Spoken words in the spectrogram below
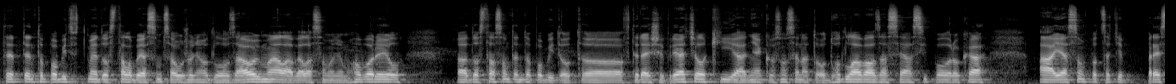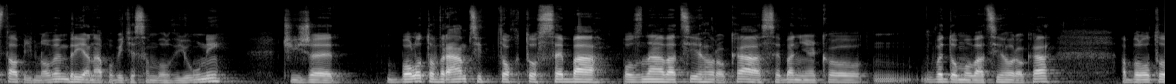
tento pobyt v tme dostal, lebo ja som sa už o neho dlho zaujímal a veľa som o ňom hovoril. Dostal som tento pobyt od uh, vtedajšej priateľky a nejako som sa na to odhodlával zase asi pol roka. A ja som v podstate prestal piť v novembri a na pobyte som bol v júni. Čiže bolo to v rámci tohto seba poznávacieho roka a seba nejako mm, uvedomovacieho roka. A bolo to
